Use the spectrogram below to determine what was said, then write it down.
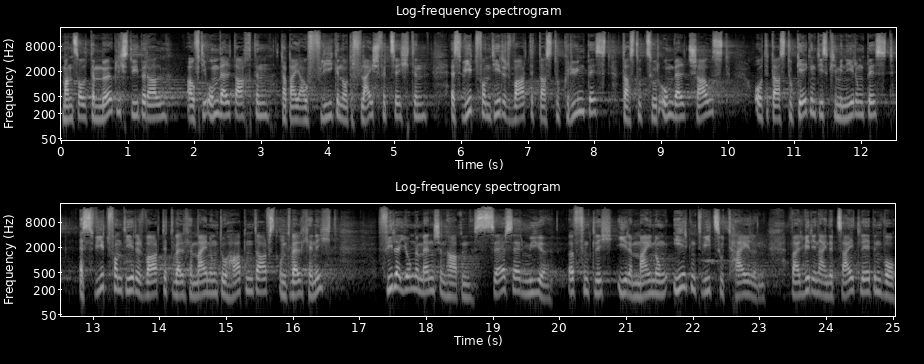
Man sollte möglichst überall auf die Umwelt achten, dabei auf Fliegen oder Fleisch verzichten. Es wird von dir erwartet, dass du grün bist, dass du zur Umwelt schaust oder dass du gegen Diskriminierung bist. Es wird von dir erwartet, welche Meinung du haben darfst und welche nicht. Viele junge Menschen haben sehr, sehr Mühe, öffentlich ihre Meinung irgendwie zu teilen, weil wir in einer Zeit leben, wo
